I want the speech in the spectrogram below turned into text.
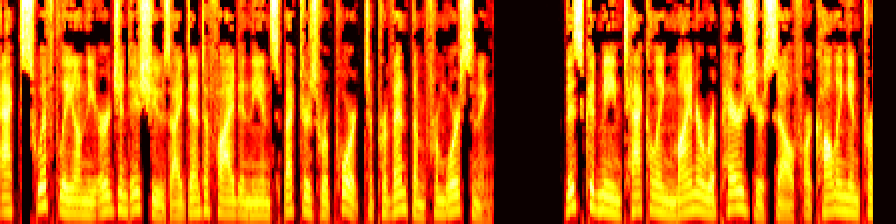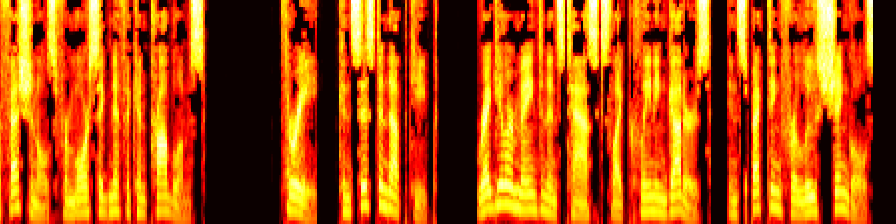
Act swiftly on the urgent issues identified in the inspector's report to prevent them from worsening. This could mean tackling minor repairs yourself or calling in professionals for more significant problems. 3. Consistent upkeep. Regular maintenance tasks like cleaning gutters, inspecting for loose shingles,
